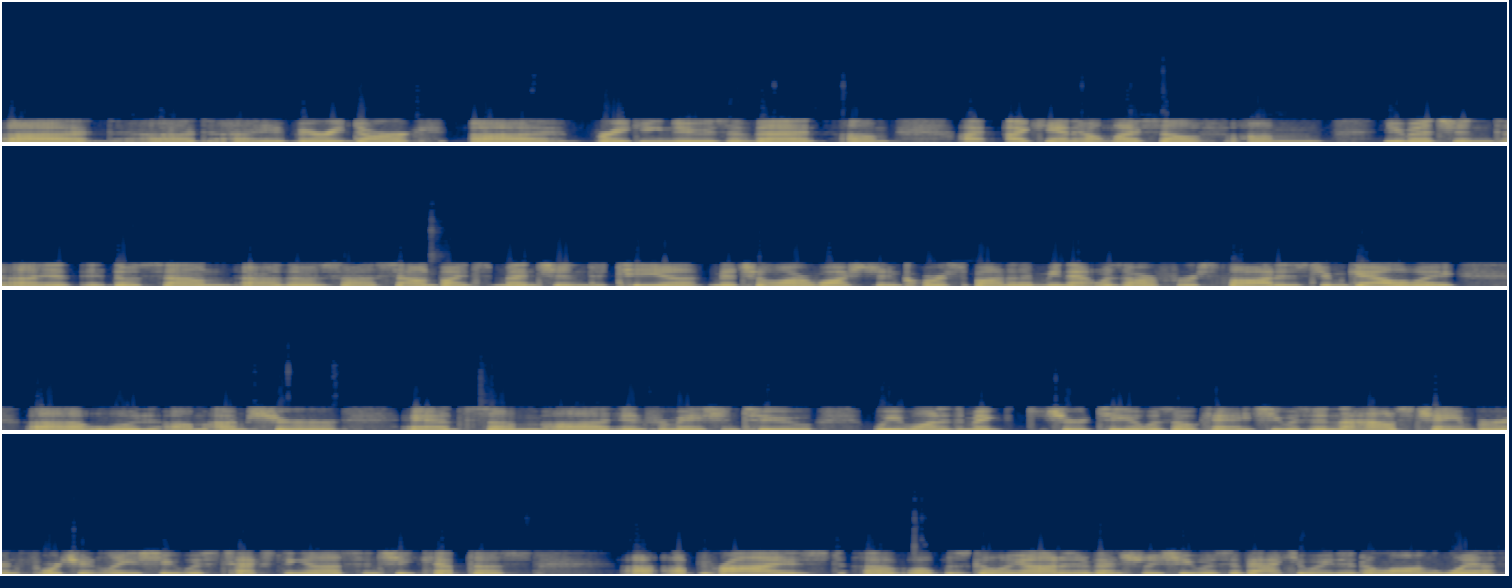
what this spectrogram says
uh, uh, a very dark uh, breaking news event. Um, I, I, can't help myself. Um, you mentioned uh, it, it, those sound those sound bites mentioned Tia Mitchell, our Washington correspondent. I mean, that was our first thought. Is Jim Galloway would, um, I'm sure, add some information to. We wanted to make sure Tia was okay. She was in the House chamber, and fortunately, she was texting us and she kept us uh, apprised of what was going on, and eventually she was evacuated along with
